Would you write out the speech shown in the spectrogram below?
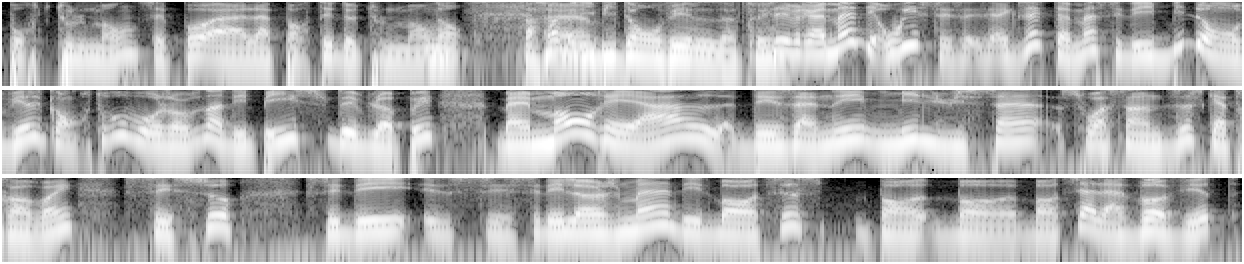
pour tout le monde, c'est pas à la portée de tout le monde. Non. Ça ressemble à Euh, des bidonvilles, tu sais. C'est vraiment des. Oui, c'est exactement. C'est des bidonvilles qu'on retrouve aujourd'hui dans des pays sous-développés. Ben, Montréal, des années 1870-80, c'est ça. C'est des, c'est des logements, des bâtisses bâ- bâ- bâtis à la va-vite.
